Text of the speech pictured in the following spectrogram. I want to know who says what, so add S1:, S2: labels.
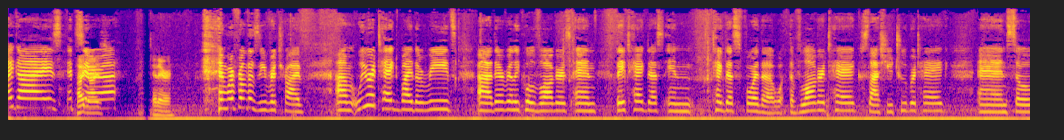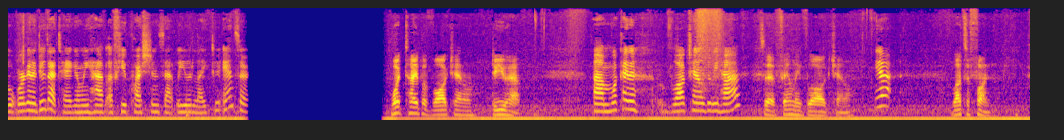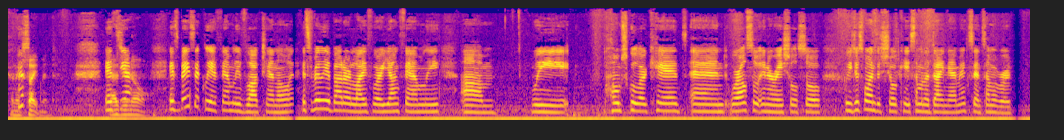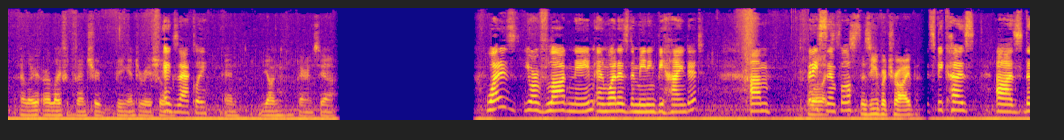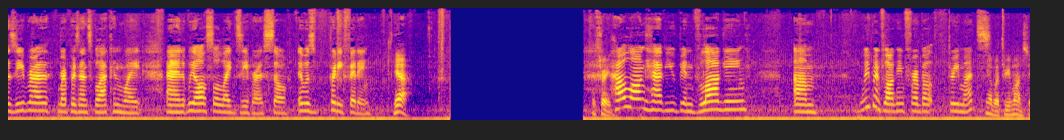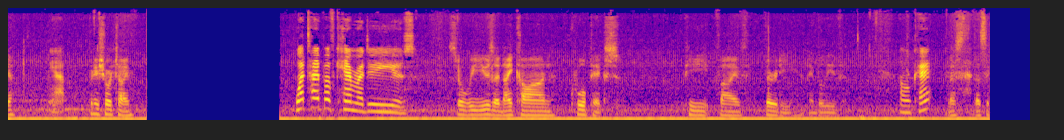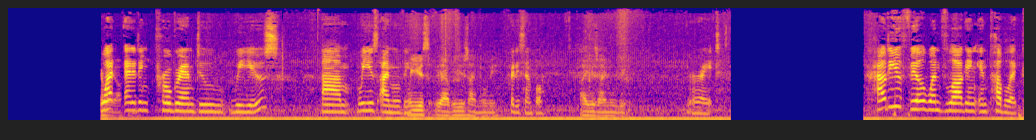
S1: Hi guys, it's
S2: Hi,
S1: Sarah,
S2: guys. And Aaron.
S1: and we're from the Zebra Tribe. Um, we were tagged by the Reeds. Uh, they're really cool vloggers, and they tagged us in tagged us for the what the vlogger tag slash YouTuber tag, and so we're gonna do that tag, and we have a few questions that we would like to answer.
S2: What type of vlog channel do you have?
S1: Um, what kind of vlog channel do we have?
S2: It's a family vlog channel.
S1: Yeah,
S2: Lots of fun and excitement,
S1: it's
S2: as
S1: yeah.
S2: you know.
S1: It's basically a family vlog channel. It's really about our life. We're a young family. Um, we homeschool our kids, and we're also interracial. So we just wanted to showcase some of the dynamics and some of our
S2: Our, our life adventure being interracial
S1: exactly.
S2: and young parents, yeah.
S1: What is your vlog name, and what is the meaning behind it? Um, pretty
S2: Well,
S1: simple.
S2: It's the Zebra Tribe.
S1: It's because uh, the zebra represents black and white, and we also like zebras, so it was pretty fitting.
S2: Yeah. That's right.
S1: How long have you been vlogging? Um, we've been vlogging for about three months.
S2: Yeah, about three months, yeah.
S1: Yeah.
S2: Pretty short time.
S1: What type of camera do you use?
S2: So we use a Nikon Coolpix P530, I believe.
S1: Okay.
S2: That's that's
S1: What
S2: camera we offer.
S1: editing program do we use? Um, we use iMovie.
S2: We use yeah, we use iMovie.
S1: Pretty simple.
S2: I use iMovie.
S1: Right. How do you feel when vlogging in public?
